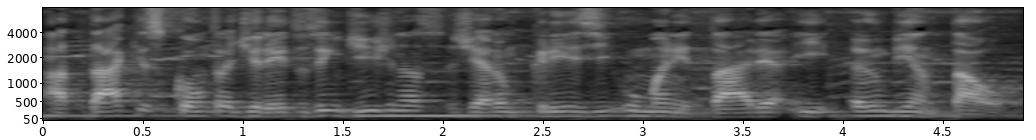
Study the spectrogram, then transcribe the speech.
Ataques contra direitos indígenas geram crise humanitária e ambiental.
